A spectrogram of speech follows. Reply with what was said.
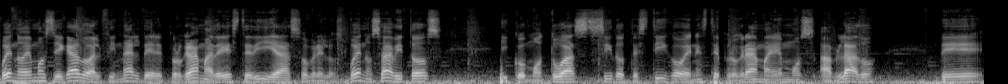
Bueno, hemos llegado al final del programa de este día sobre los buenos hábitos y como tú has sido testigo en este programa hemos hablado de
